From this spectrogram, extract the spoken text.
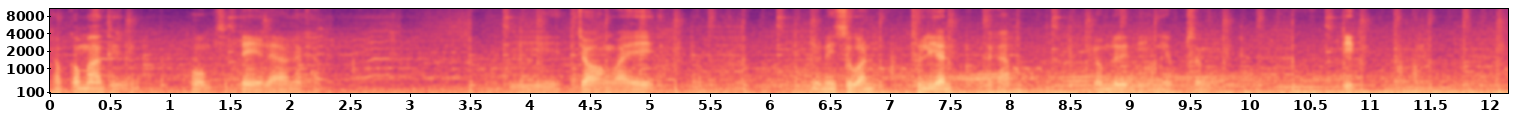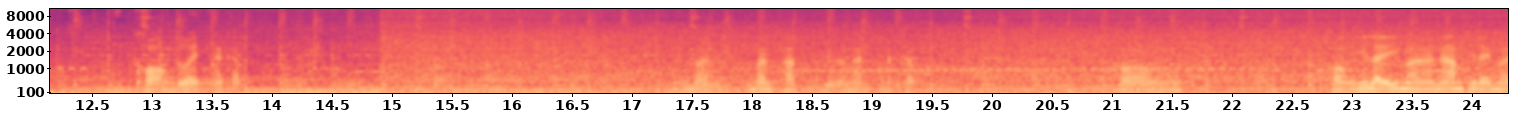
ครับก็มาถึงโฮมสเตย์แล้วนะครับ ที่จองไว้อยู่ในสวนทุเรียนนะครับลมลื่นดีเงียบสงบติดติดคลองด้วยนะครับ บ้านบ้านพักอยู่ตรงนั้นนะครับคลองคลองที่ไหลมาน้ำที่ไหลมา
